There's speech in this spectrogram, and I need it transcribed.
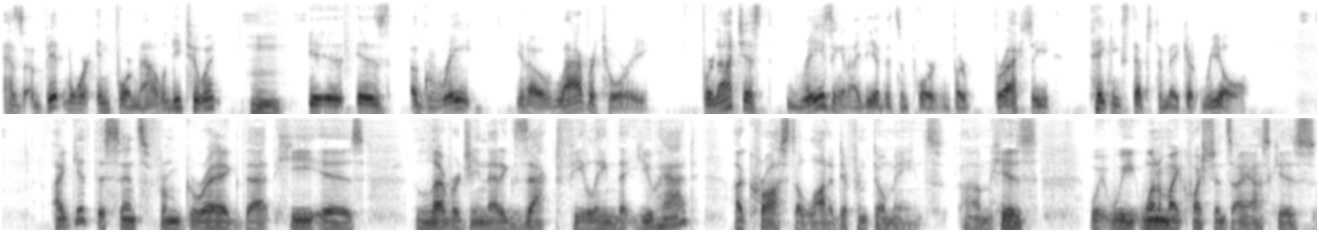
has a bit more informality to it, hmm. is, is a great you know laboratory for not just raising an idea that's important, but for actually taking steps to make it real. I get the sense from Greg that he is leveraging that exact feeling that you had across a lot of different domains. Um, his, we, we, one of my questions I ask is,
